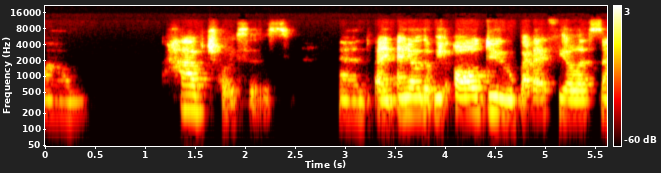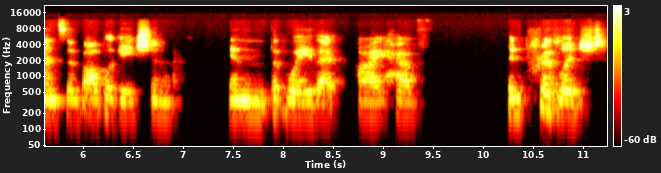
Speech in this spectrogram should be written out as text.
um, have choices. And I, I know that we all do, but I feel a sense of obligation in the way that I have been privileged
